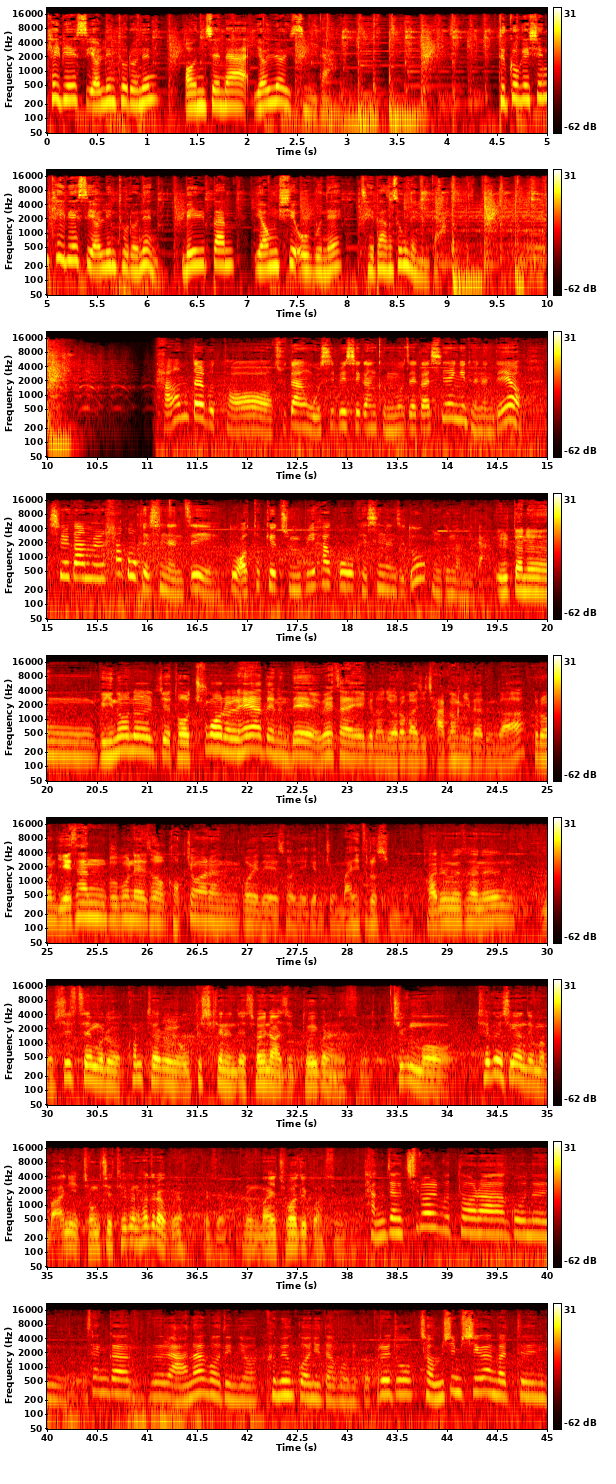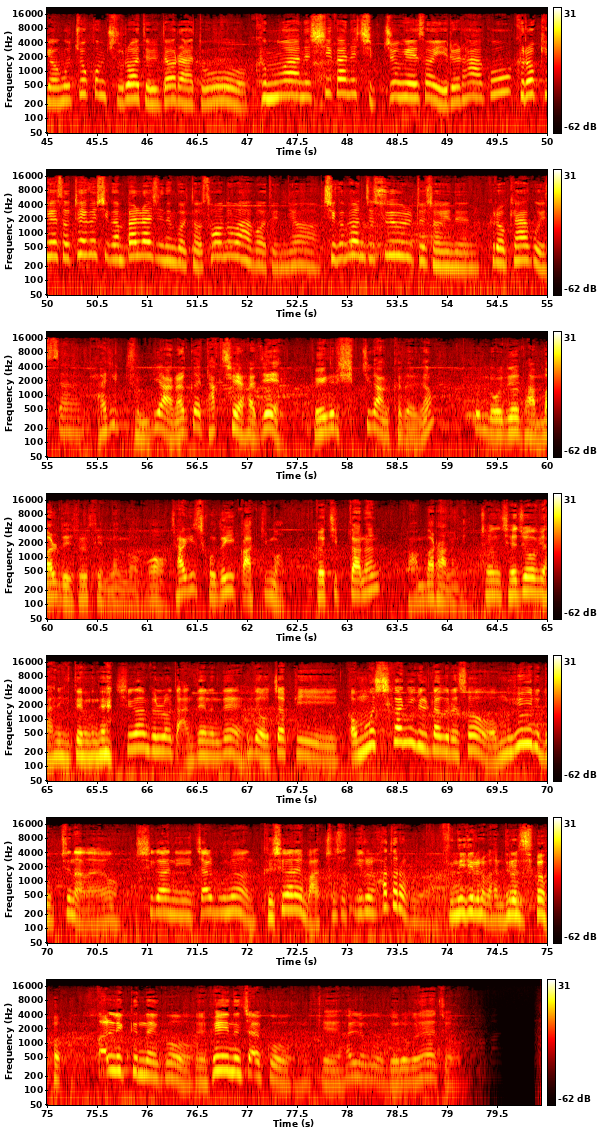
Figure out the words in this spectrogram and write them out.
KBS 열린 토론은 언제나 열려 있습니다. 듣고 계신 KBS 열린 토론은 매일 밤 0시 5분에 재방송됩니다. 다음 달부터 주당 52시간 근무제가 시행이 되는데요. 실감을 하고 계시는지 또 어떻게 준비하고 계시는지도 궁금합니다. 일단은 그 인원을 이제 더 충원을 해야 되는데 회사의 그런 여러 가지 자금이라든가 그런 예산 부분에서 걱정하는 거에 대해서 얘기를 좀 많이 들었습니다. 다른 회사는 뭐 시스템으로 컴퓨터를 오프시키는데 저희는 아직 도입을 안 했습니다. 지금 뭐 퇴근 시간 되면 많이 정시 퇴근하더라고요. 그래서 그럼 많이 좋아질 것 같습니다. 당장 7월부터라고는 생각을 안 하거든요. 금융권이다 보니까. 그래도 점심 시간 같은 경우 조금 줄어들더라도 근무하는 시간에 집중해서 일을 하고 그렇게 해서 퇴근 시간 빨라지는 걸 더 선호하거든요. 지금 현재 수요일도 저희는 그렇게 하고 있어요. 아직 준비 안 할 거에 닥쳐야 하지. 그 얘기를 쉽지가 않거든요. 그 노조 반발도 있을 수 있는 거고 자기 소득이 깎이면 그 집단은 반발하는 거죠. 저는 제조업이 아니기 때문에 시간 별로도 안 되는데 근데 어차피 업무 시간이 길다 그래서 업무 효율이 높진 않아요. 시간이 짧으면 그 시간에 맞춰서 일을 하더라고요. 분위기를 만들어서 빨리 끝내고 회의는 짧고 이렇게 하려고 노력을 해야죠.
